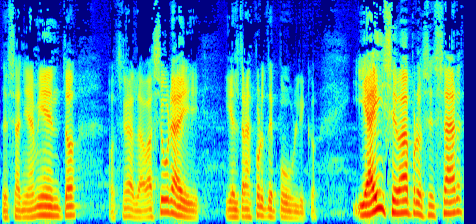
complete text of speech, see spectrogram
de saneamiento, o sea, la basura y, y el transporte público. Y ahí se va a procesar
